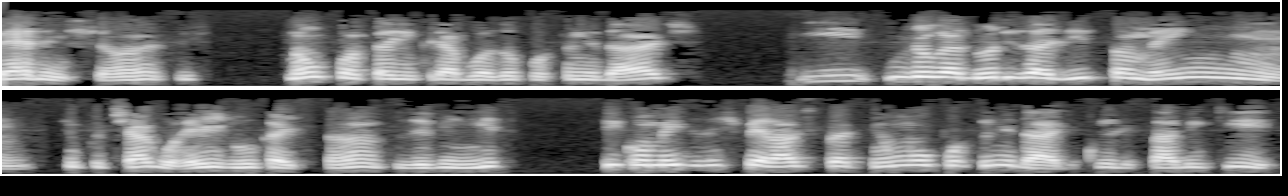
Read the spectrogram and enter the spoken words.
perdem chances, não conseguem criar boas oportunidades. E os jogadores ali também, tipo Thiago Reis, Lucas Santos e Vinícius, ficam meio desesperados para ter uma oportunidade, porque eles sabem que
